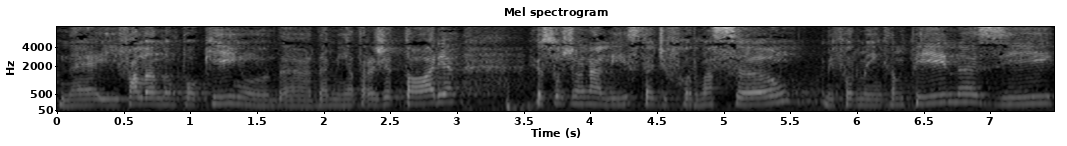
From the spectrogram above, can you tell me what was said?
Né? E falando um pouquinho da, da minha trajetória, eu sou jornalista de formação, me formei em Campinas e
